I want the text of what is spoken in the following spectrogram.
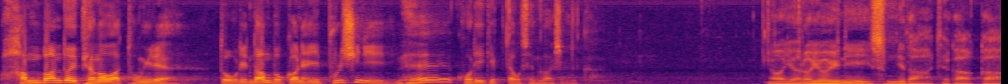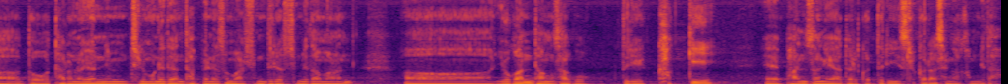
한반도의 평화와 통일에 또 우리 남북 간의 이 불신이 왜 골이 깊다고 생각하십니까? 어, 여러 요인이 있습니다. 제가 아까도 다른 의원님 질문에 대한 답변에서 말씀드렸습니다만 어, 유관 당사국들이 각기 예, 반성해야 될 것들이 있을 거라 생각합니다.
